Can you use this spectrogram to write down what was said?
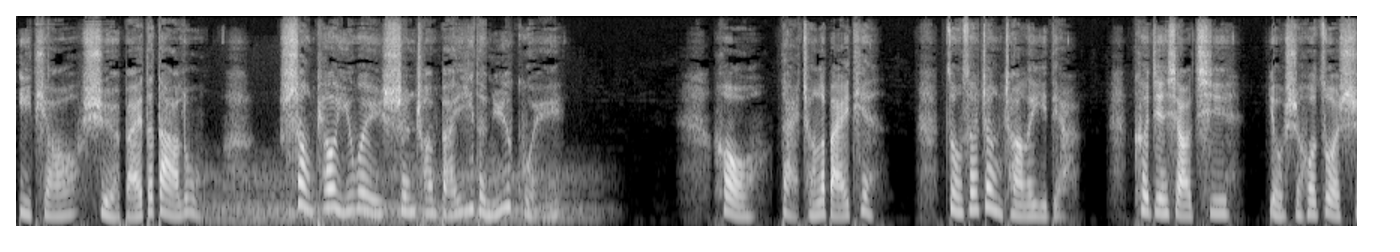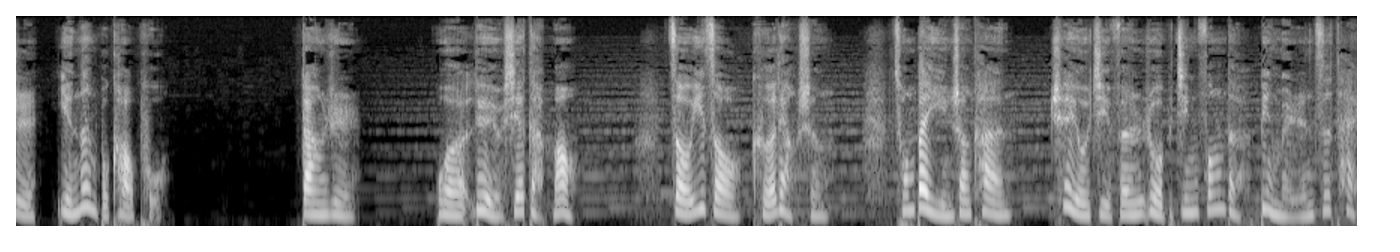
一条雪白的大路，上飘一位身穿白衣的女鬼。后改成了白天，总算正常了一点。可见小七有时候做事也嫩不靠谱。当日我略有些感冒，走一走咳两声，从背影上看，却有几分弱不禁风的病美人姿态。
